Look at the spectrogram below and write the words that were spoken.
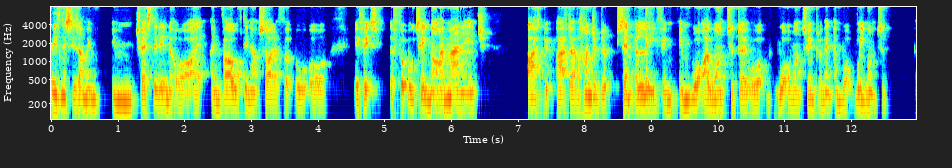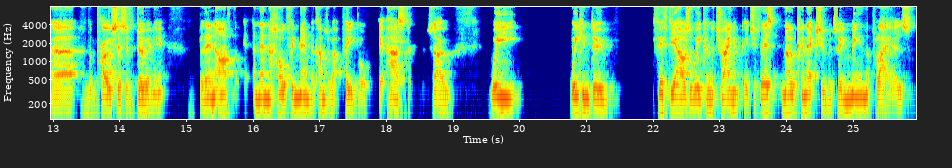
businesses I'm in, interested in or I, am involved in outside of football, or if it's the football team that I manage, I have to, be, I have, to have 100% belief in, in what I want to do, what, what I want to implement, and what we want to uh, the mm. process of doing it. But then after, and then the whole thing then becomes about people. It has yeah. to. So we we can do 50 hours a week on a training pitch, if there's no connection between me and the players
